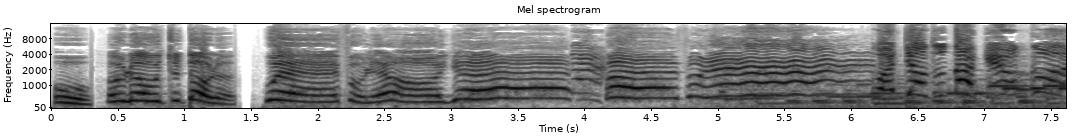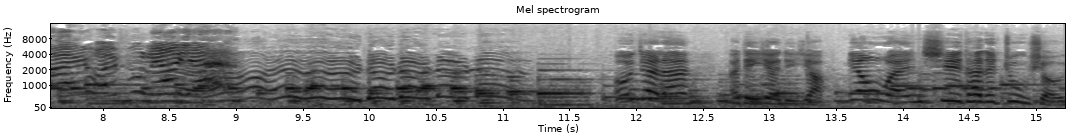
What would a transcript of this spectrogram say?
哦，好了，我知道了。喂复留言，回复留言，我就知道，给我过来啊，等一下，等一下，喵丸是他的助手。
